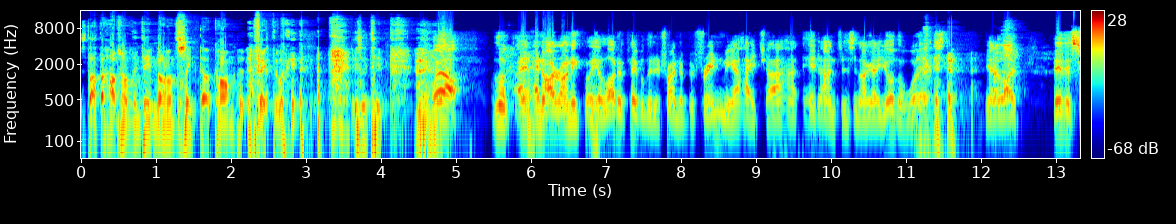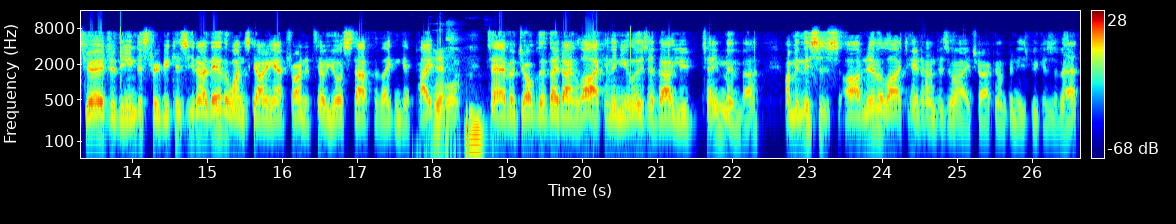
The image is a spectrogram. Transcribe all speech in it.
start the hunt on LinkedIn, not on Seek.com, but effectively is a tip. Well. Look, and, and, ironically, a lot of people that are trying to befriend me are HR headhunters, and I go, "You're the worst." you know, like they're the scourge of the industry because you know they're the ones going out trying to tell your staff that they can get paid yes. more mm-hmm. to have a job that they don't like, and then you lose a valued team member. I mean, this is I've never liked headhunters or HR companies because of that.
